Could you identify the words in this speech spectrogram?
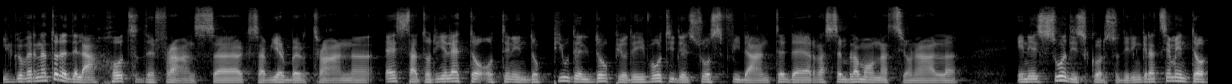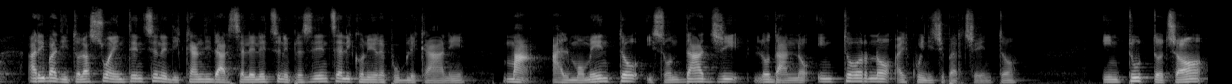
Il governatore della Haute-de-France, Xavier Bertrand, è stato rieletto ottenendo più del doppio dei voti del suo sfidante del Rassemblement National. E nel suo discorso di ringraziamento ha ribadito la sua intenzione di candidarsi alle elezioni presidenziali con i repubblicani, ma al momento i sondaggi lo danno intorno al 15%. In tutto ciò,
